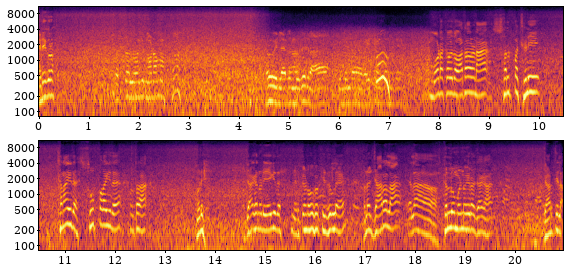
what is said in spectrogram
ನಡಿ ಫಸ್ಟಲ್ಲಿ ಬಸ್ಸಲ್ಲಿ ಹೋಗಿ ನೋಡಮ್ಮ. ಇಲ್ಲ ಮುಗಿದ್ರಾ? ಇಲ್ಲಿಂದ ರೈಟ್ ಮೋಡ ಕವಿದ ವಾತಾವರಣ ಸ್ವಲ್ಪ ಚಳಿ ಚೆನ್ನಾಗಿದೆ ಸೂಪರಾಗಿದೆ ಒಂಥರ. ನೋಡಿ ಜಾಗ ನೋಡಿ ಹೇಗಿದೆ ನಡ್ಕೊಂಡು ಹೋಗೋಕೆ ಇದ್ರಲ್ಲೇ ಮನೇಲಿ ಜಾರಲ್ಲ ಎಲ್ಲ ಕಲ್ಲು ಮಣ್ಣು ಇರೋ ಜಾಗ. ಜಾರ್ತಿಲ್ಲ.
